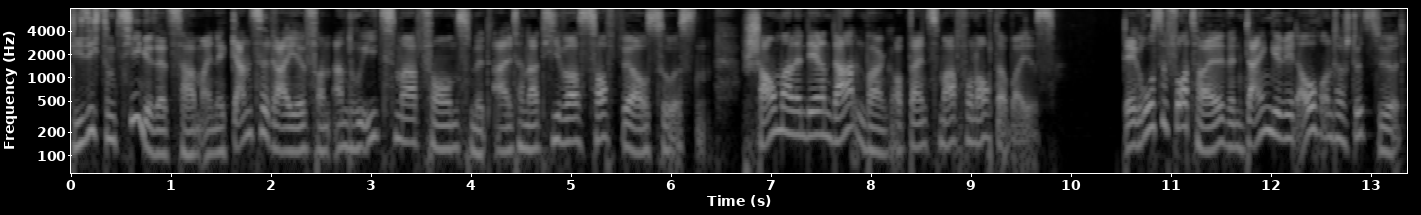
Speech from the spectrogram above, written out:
die sich zum Ziel gesetzt haben, eine ganze Reihe von Android-Smartphones mit alternativer Software auszurüsten. Schau mal in deren Datenbank, ob dein Smartphone auch dabei ist. Der große Vorteil, wenn dein Gerät auch unterstützt wird,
